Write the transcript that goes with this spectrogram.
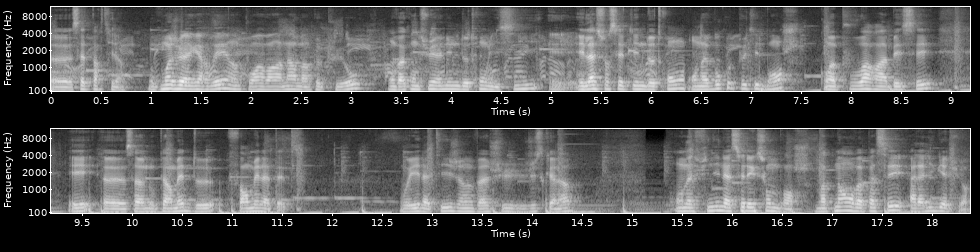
euh, cette partie-là. Donc moi, je vais la garder hein, pour avoir un arbre un peu plus haut. On va continuer la ligne de tronc ici. Et, là, sur cette ligne de tronc, on a beaucoup de petites branches qu'on va pouvoir abaisser. Et euh, ça va nous permettre de former la tête. Vous voyez, la tige hein, va jusqu'à là. On a fini la sélection de branches. Maintenant, on va passer à la ligature.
